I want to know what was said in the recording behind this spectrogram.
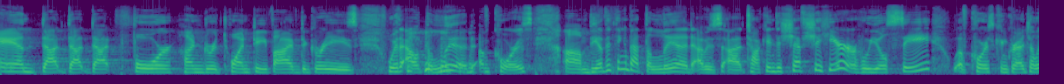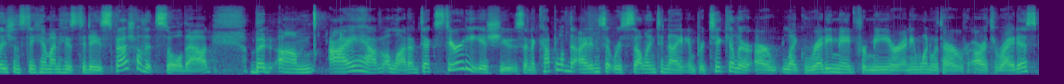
and dot, dot, dot 425 degrees without the lid, of course. Um, the other thing about the lid, I was uh, talking to Chef Shahir, who you'll see. Of course, congratulations to him on his today's special that sold out. But um, I have a lot of dexterity issues. And a couple of the items that we're selling tonight in particular are like ready-made for me or anyone with our arthritis.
